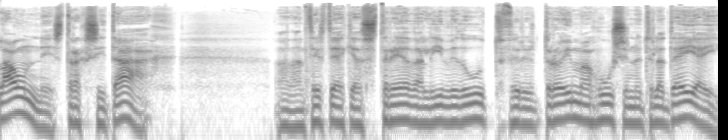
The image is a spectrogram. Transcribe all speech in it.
láni strax í dag að hann þyrti ekki að streða lífið út fyrir draumahúsinu til að deyja í.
